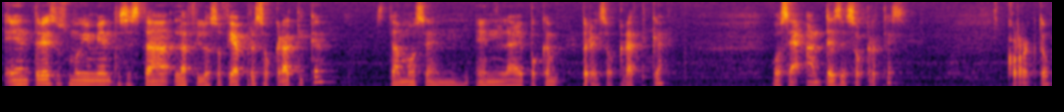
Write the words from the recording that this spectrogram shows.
entre sus movimientos está la filosofía presocrática. Estamos en, en la época presocrática. O sea, antes de Sócrates. Correcto.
